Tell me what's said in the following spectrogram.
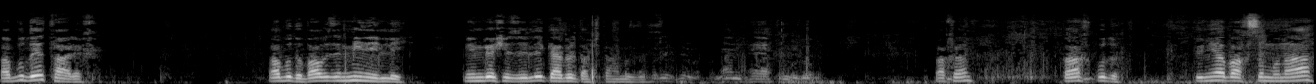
Bax bu da tarix. Bax budur. Bax bizim min illik. 1500 illik qəbir daşlarımızdır. Ben hayatım burada olur. Baxın. Bax budur. Dünya baxsın buna.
